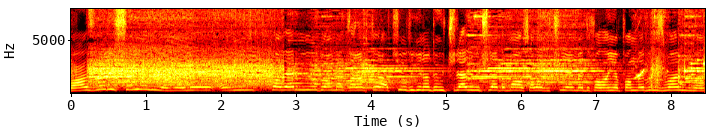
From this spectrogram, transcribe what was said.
Bazıları şey oluyor böyle oyun kupa vermiyordu ama karakter atıyordu yine de üçlerde üçlerde maşallah üçleyemedi falan yapanlarınız var mı lan?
